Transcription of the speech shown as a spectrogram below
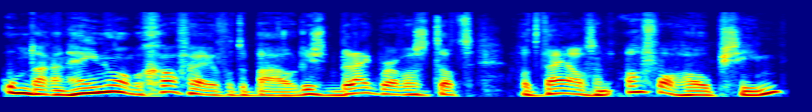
om daar een enorme grafheuvel te bouwen. Dus blijkbaar was dat wat wij als een afvalhoop zien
